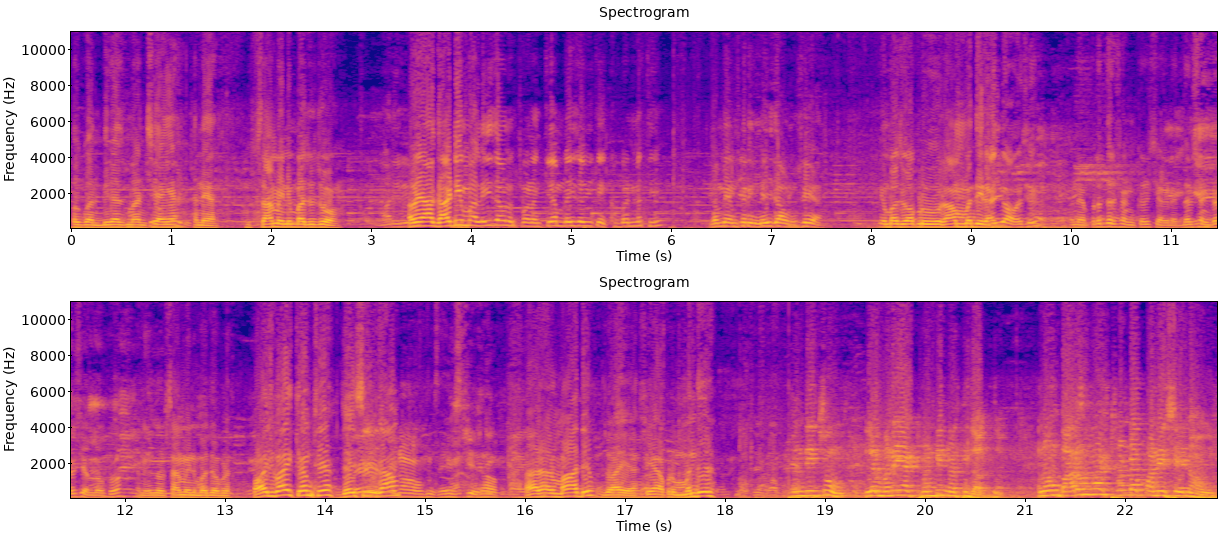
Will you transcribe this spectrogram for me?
ભગવાન બિરાજમાન છે અહીંયા અને સામેની બાજુ જો. હવે આ ગાડીમાં લઈ જવાનું પણ કેમ લઈ જવી કંઈ ખબર નથી. ગમે એમ કરીને લઈ જવાનું છે. એ બાજુ આપણું રામ મંદિર આવ્યું આવે છે અને પ્રદર્શન કરશે આપણે દર્શન કરશે લોકો. અને જો સામેની બાજુ આપણે ભાવેશભાઈ કેમ છે? જય શ્રી રામ. જય શ્રી રામ. હર હર મહાદેવ. જો આયા છે આપણું મંદિર. ઠંડી છું એટલે મને આ ઠંડી નથી લાગતું. એટલે હું બારંવાર ઠંડા પાણી છે ના આવું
